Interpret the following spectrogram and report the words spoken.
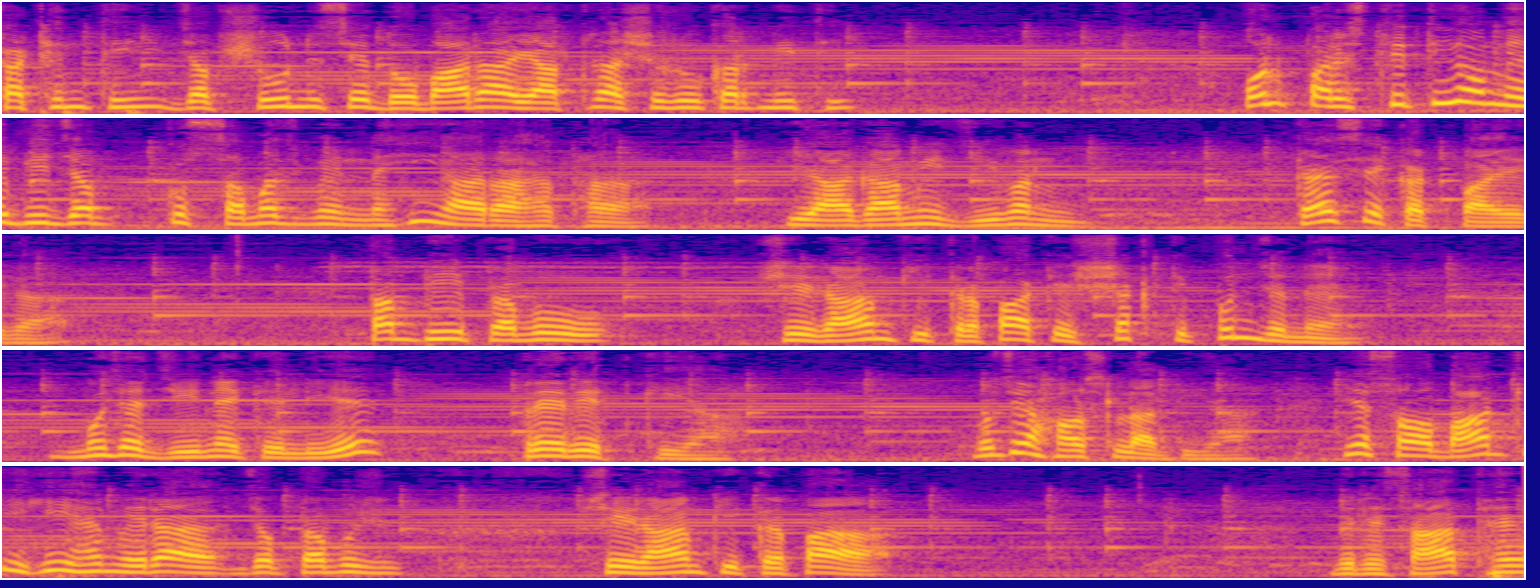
कठिन थी, जब शून्य से दोबारा यात्रा शुरू करनी थी। उन परिस्थितियों में भी जब कुछ समझ में नहीं आ रहा था कि आगामी जीवन कैसे कट पाएगा, तब भी प्रभु श्री राम की कृपा के शक्ति पुंज ने मुझे जीने के लिए प्रेरित किया। मुझे हौसला दिया। ये सौभाग्य ही है मेरा जो प्रभु श्री राम की कृपा मेरे साथ है।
